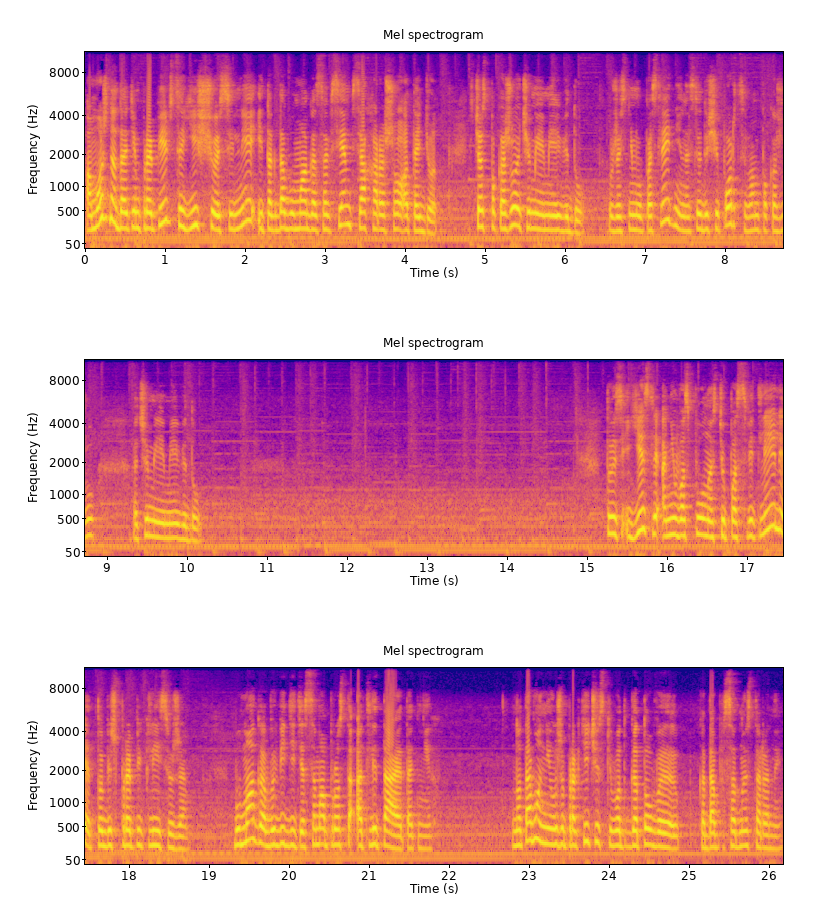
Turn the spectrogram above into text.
А можно дать им пропечься еще сильнее, и тогда бумага совсем вся хорошо отойдет. Сейчас покажу, о чем я имею в виду. Уже сниму последний, на следующей порции вам покажу, о чем я имею в виду. То есть, если они у вас полностью посветлели, то бишь пропеклись уже, бумага, вы видите, сама просто отлетает от них. Но там они уже практически вот готовы, когда с одной стороны.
